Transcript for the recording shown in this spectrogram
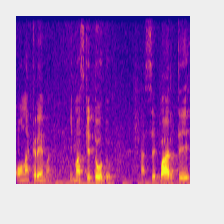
con la crema y más que todo, hacer parte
